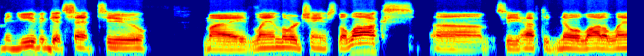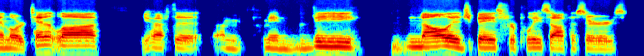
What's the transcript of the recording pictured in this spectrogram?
i mean you even get sent to my landlord changed the locks. Um, so you have to know a lot of landlord tenant law. You have to um, i mean the knowledge base for police officers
